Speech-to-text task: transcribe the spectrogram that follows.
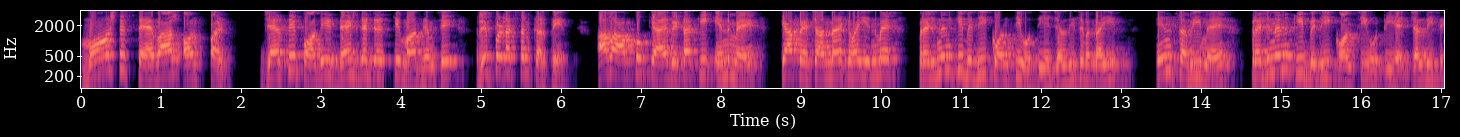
मोस्ट सहवाल और फंड जैसे पौधे डैश डैश के माध्यम से रिप्रोडक्शन करते हैं। अब आपको क्या है बेटा कि इनमें क्या पहचानना है कि भाई इनमें प्रजनन की विधि कौन सी होती है? जल्दी से बताइए। इन सभी में प्रजनन की विधि कौन सी होती है? जल्दी से।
